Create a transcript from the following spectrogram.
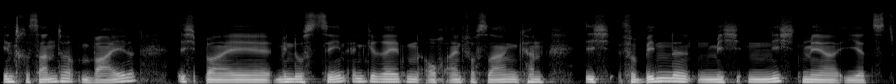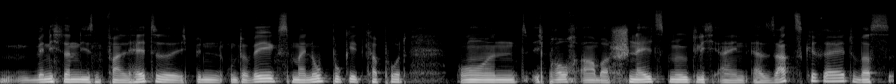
interessanter, weil ich bei Windows 10 Endgeräten auch einfach sagen kann, ich verbinde mich nicht mehr jetzt, wenn ich dann diesen Fall hätte, ich bin unterwegs, mein Notebook geht kaputt und ich brauche aber schnellstmöglich ein Ersatzgerät, was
